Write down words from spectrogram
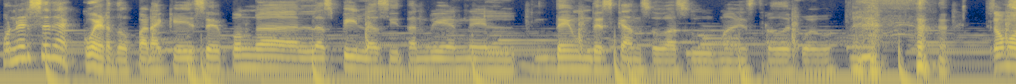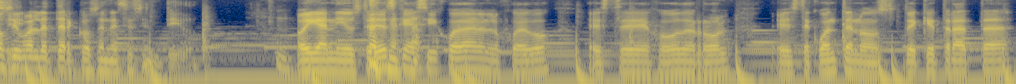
ponerse de acuerdo para que se ponga las pilas y también él dé un descanso a su maestro de juego. Somos igual de tercos en ese sentido. Oigan, y ustedes que sí juegan el juego, este juego de rol, este, cuéntenos de qué trata,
